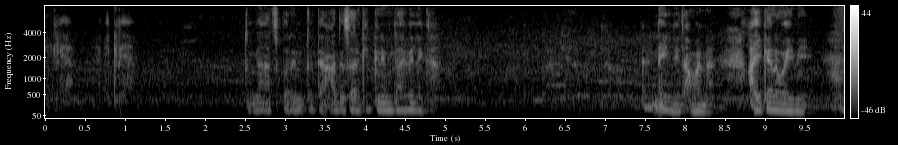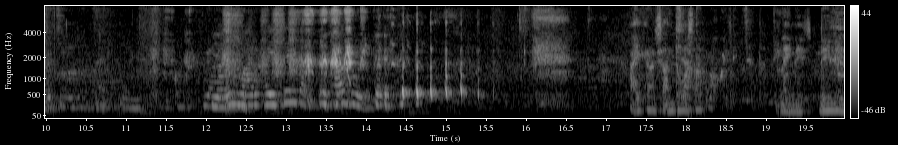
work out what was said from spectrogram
इकडे या, इकडे या. तुम्ही आजपर्यंत क्रीम लावेल का? नाही नाही थांबा ना. ऐका ना वहिनी. ऐका ना शांत बसा. नाही नाही नाही नाही.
